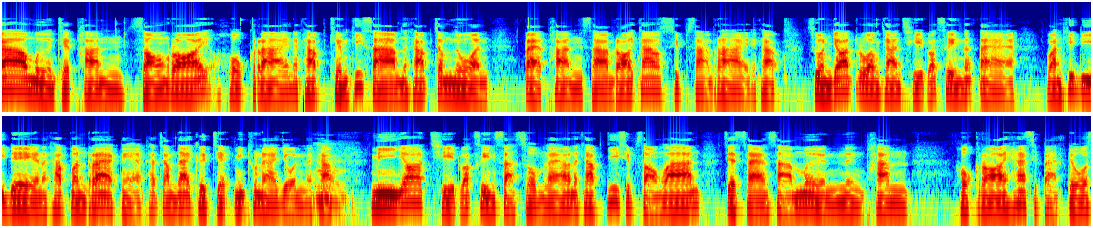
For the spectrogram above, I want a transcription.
97,206 รายนะครับ เข็มที่ 3 นะครับจำนวน 8,393 รายนะครับ ส่วนยอดรวมการฉีดวัคซีนตั้งแต่วันที่ดีเดย์นะครับ วันแรกเนี่ยถ้าจำได้คือ 7 มิถุนายนนะครับอืมมียอดฉีดวัคซีนสะสมแล้วนะครับ 22ล้าน731,658 โดส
